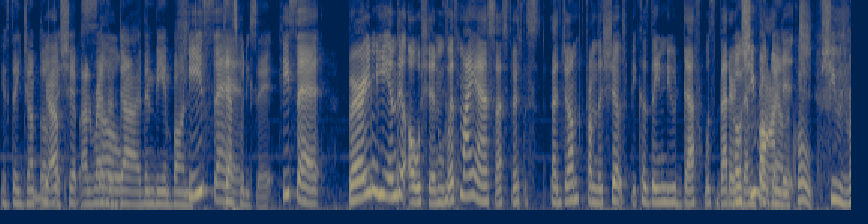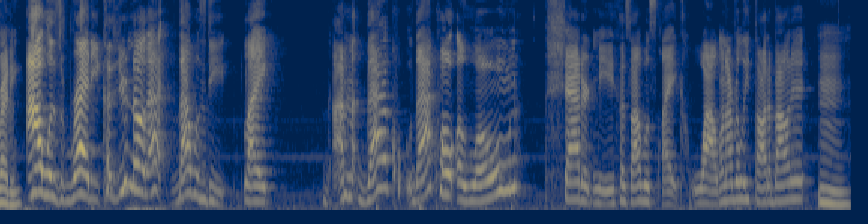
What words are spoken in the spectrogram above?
if they jumped off the ship. I'd rather die than be in bondage. He said That's what he said. He said, "Bury me in the ocean with my ancestors that jumped from the ships because they knew death was better Oh, than she wrote bondage." down the quote. She was ready. I was ready because you know that that was deep. Like I'm not that that quote alone shattered me because I was like, wow. When I really thought about it, Mm.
